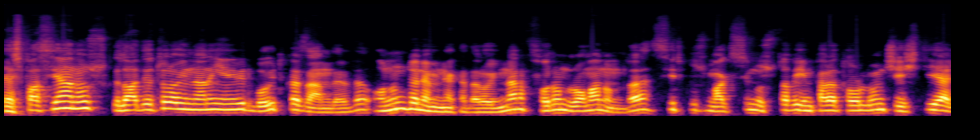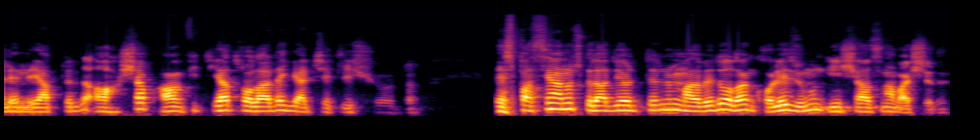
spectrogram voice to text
Vespasianus gladyatör oyunlarına yeni bir boyut kazandırdı. Onun dönemine kadar oyunlar Forum Romanum'da, Circus Maximus'ta ve imparatorluğun çeşitli yerlerinde yaptırdığı ahşap amfiteyatrolarda gerçekleşiyordu. Vespasianus gladyatörlerin mabedi olan Kolezyum'un inşasına başladı.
